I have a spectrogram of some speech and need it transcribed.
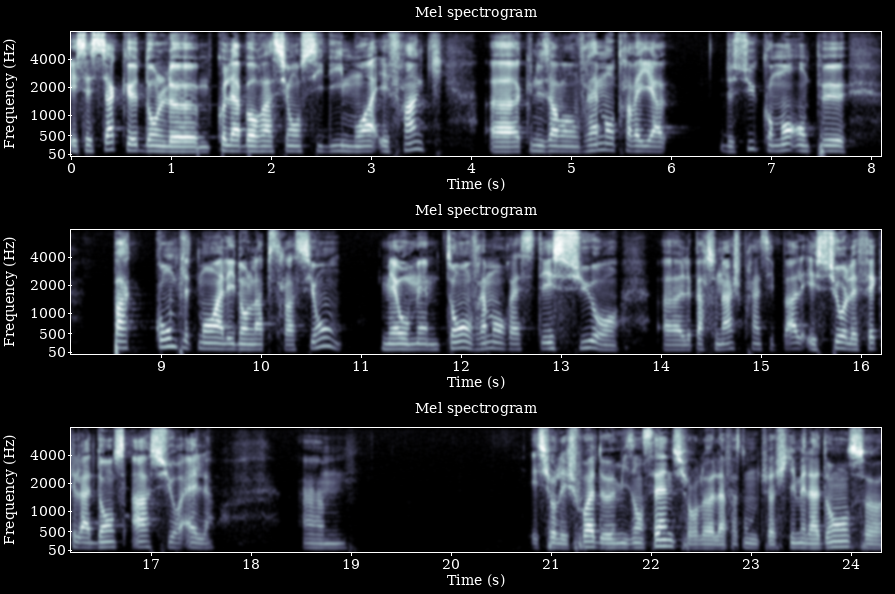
Et c'est ça que dans la collaboration CD, moi et Franck, euh, que nous avons vraiment travaillé dessus, comment on peut pas complètement aller dans l'abstraction, mais au même temps vraiment rester sur euh, le personnage principal et sur l'effet que la danse a sur elle. Euh, et sur les choix de mise en scène, sur la façon dont tu as filmé la danse, euh,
